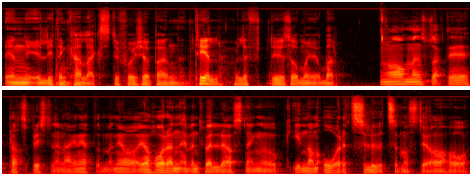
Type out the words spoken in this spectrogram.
En, en liten kallax, du får köpa en till, det är så man jobbar. Ja, men som sagt det är platsbristen i lägenheten. Men jag, jag har en eventuell lösning och innan årets slut så måste jag ha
